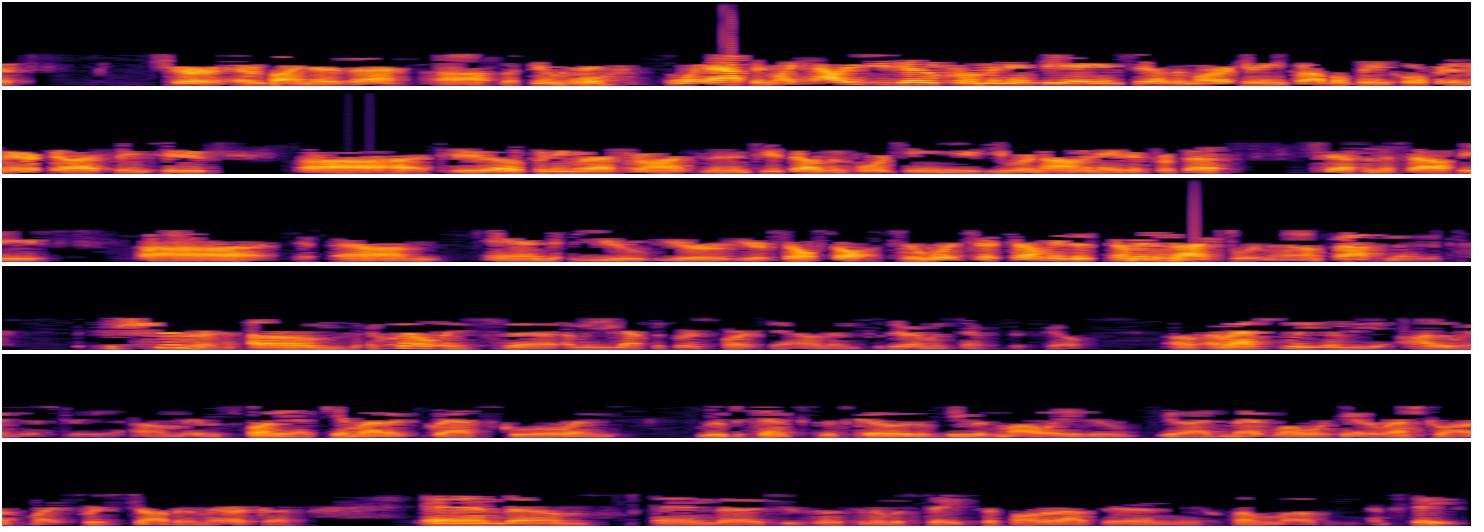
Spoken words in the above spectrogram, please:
Sure, everybody knows that. Uh, but then what, what happened? Like, how did you go from an MBA in sales and marketing, probably in corporate America, I assume, to uh, to opening restaurants, and then in 2014 you, you were nominated for best chef in the southeast, uh, um, and you you're you're self-taught. So what? T- tell me the tell me the backstory, man. I'm fascinated. Sure. Um, well, it's uh, I mean you got the first part down, and so there I'm in San Francisco. Uh, I'm actually in the auto industry. Um, it was funny. I came out of grad school and moved to San Francisco to be with Molly, who you know I'd met while working at a restaurant, my first job in America and um and uh she was going to Sonoma State, so I followed her out there and you know fell in love and, and stayed.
